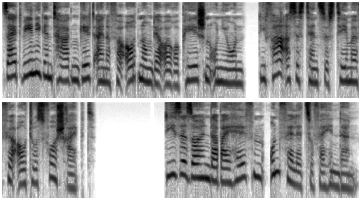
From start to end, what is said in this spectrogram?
Seit wenigen Tagen gilt eine Verordnung der Europäischen Union, die Fahrassistenzsysteme für Autos vorschreibt. Diese sollen dabei helfen, Unfälle zu verhindern.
